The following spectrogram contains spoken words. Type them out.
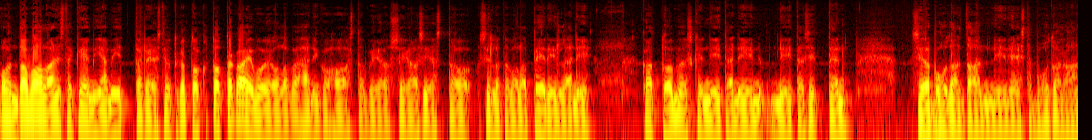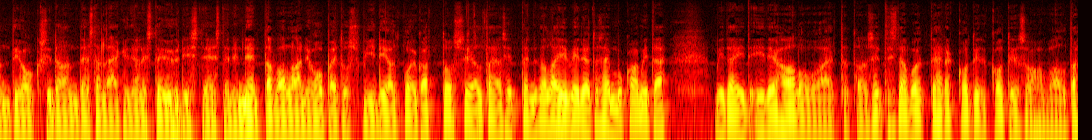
on tavallaan niistä kemiamittareista, jotka to, totta kai voi olla vähän niin haastavia, jos ei asiasta ole sillä tavalla perillä, niin katsoo myöskin niitä, niin niitä sitten siellä puhutaan tanniineista, puhutaan antioksidanteista, lääkinnällisistä yhdisteistä, niin ne tavallaan ne opetusvideot voi katsoa sieltä ja sitten niitä lajivideoita sen mukaan, mitä, mitä itse haluaa. Että to, sitten sitä voi tehdä koti, kotisohvalta.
